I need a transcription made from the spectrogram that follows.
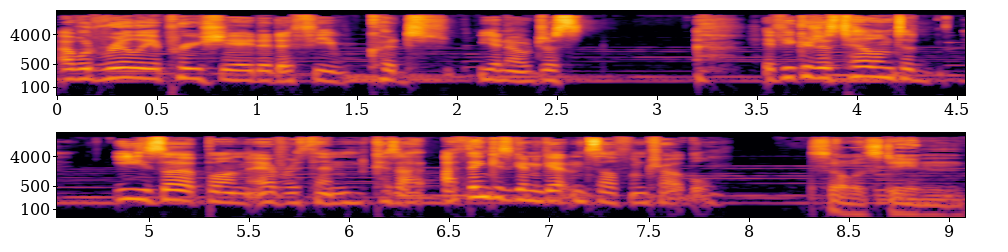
I would really appreciate it if you could, you know, just, if you could just tell him to ease up on everything, because I, I think he's going to get himself in trouble. Celestine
